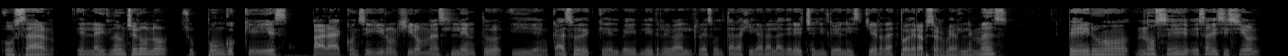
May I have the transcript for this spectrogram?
usar el Light Launcher 1 supongo que es para conseguir un giro más lento y en caso de que el Beyblade rival resultara girar a la derecha y el tuyo a la izquierda, poder absorberle más. Pero no sé, esa decisión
